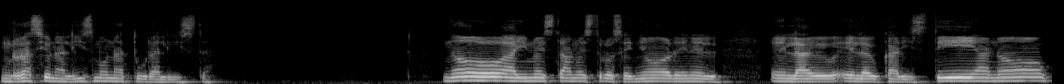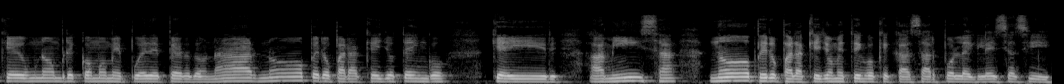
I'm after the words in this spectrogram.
un racionalismo naturalista. No, ahí no está nuestro Señor en el en la, en la Eucaristía, no, que un hombre cómo me puede perdonar, no, pero para qué yo tengo que ir a misa, no, pero para qué yo me tengo que casar por la iglesia si,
